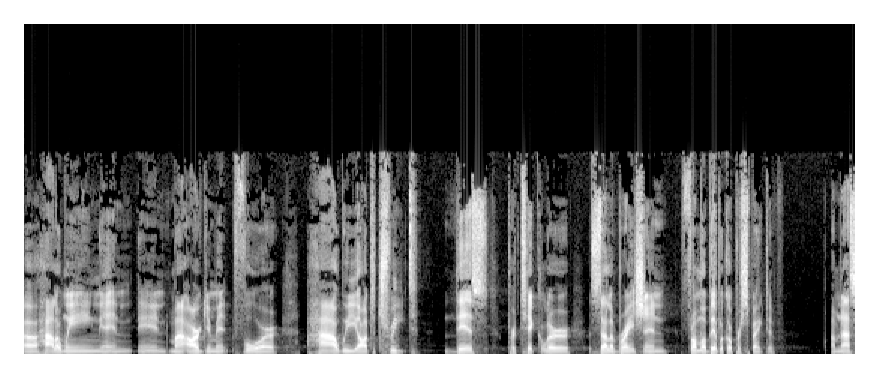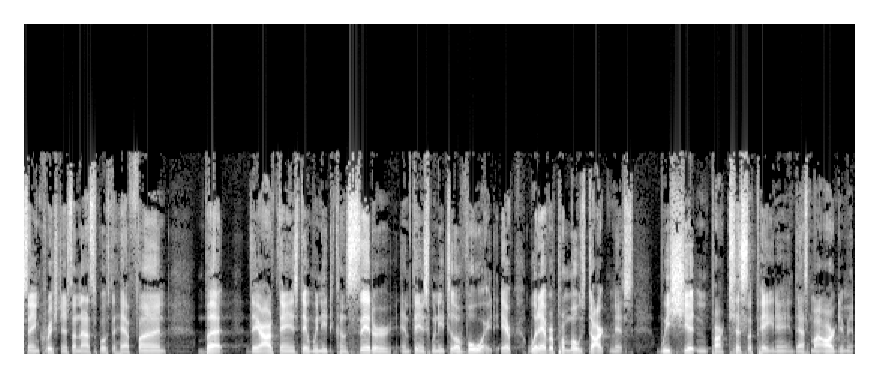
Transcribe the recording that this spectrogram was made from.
uh, Halloween and, and my argument for how we ought to treat this particular celebration from a biblical perspective. I'm not saying Christians are not supposed to have fun, but there are things that we need to consider and things we need to avoid. Whatever promotes darkness, we shouldn't participate in. That's my argument.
